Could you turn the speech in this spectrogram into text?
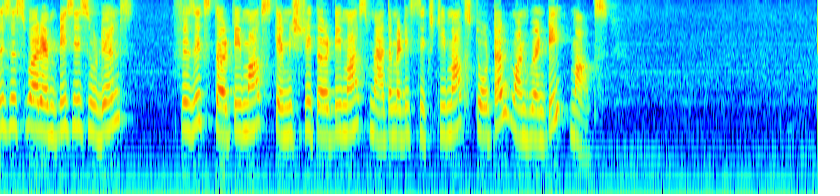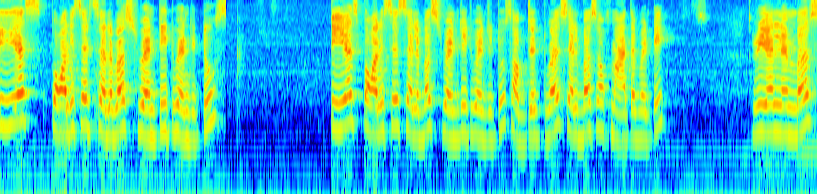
This is for MPC students physics thirty marks chemistry thirty marks mathematics sixty marks total one twenty marks TS Polycet syllabus twenty twenty two TS Polycet syllabus 2022 subject wise syllabus of mathematics real numbers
